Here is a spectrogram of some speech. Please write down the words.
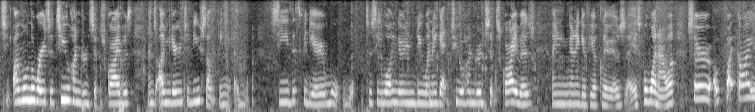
to, I'm on the road to 200 subscribers and I'm going to do something. See this video to see what I'm going to do when I get 200 subscribers. I'm gonna give you a clue. It's, it's for one hour. So, bye guys.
